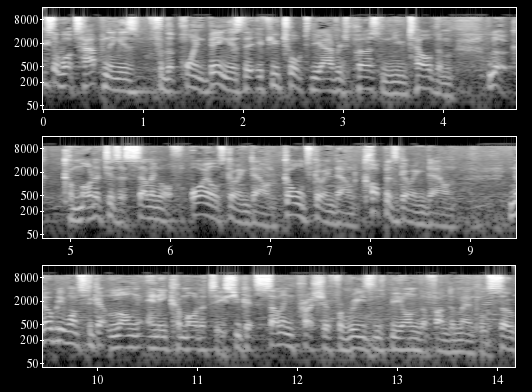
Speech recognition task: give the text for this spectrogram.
is, so what's happening is, for the point being, is that if you talk to the average person and you tell them, look, commodities are selling off, oil's going down, gold's going down, copper's going down down. Nobody wants to get long any commodities. You get selling pressure for reasons beyond the fundamentals. So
